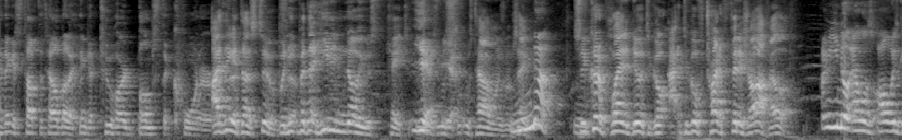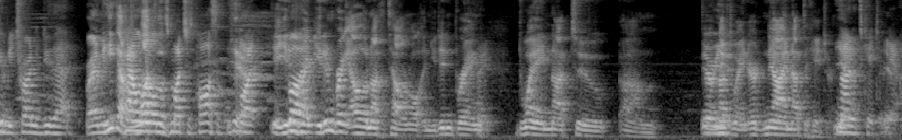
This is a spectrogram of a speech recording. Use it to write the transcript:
I think it's tough to tell, but I think a too hard bumps the corner. I think it does too, but he but that he didn't know he was K two. Yeah, was, yeah. was Talon was what I'm saying. No, So he could have planned to do it to go to go try to finish off Elo. I mean, you know, Ella's always going to be trying to do that. Right? I mean, he got Tallon roll as much as possible. Yeah. But Yeah, you didn't but, bring you didn't bring Elo not to Tallon roll, and you didn't bring Right. Dwayne not to um, Yeah, or or not you- Dwayne or Nine not to Cager. nine it's Cater, Yeah. yeah.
